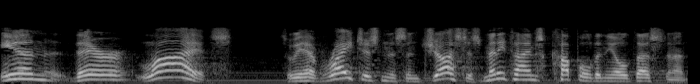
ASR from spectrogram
in their lives. So we have righteousness and justice, many times coupled in the Old Testament.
